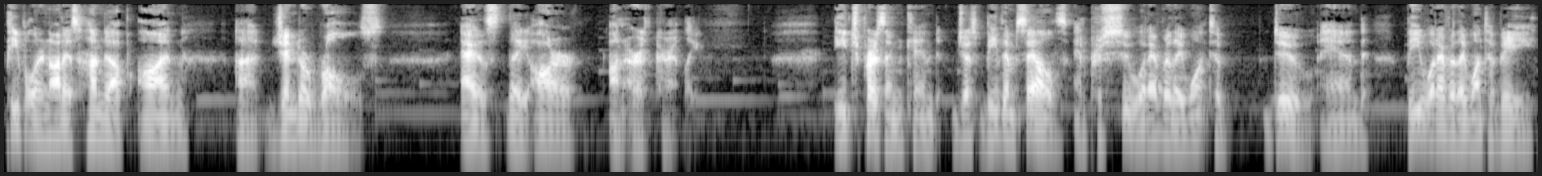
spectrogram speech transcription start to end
people are not as hung up on uh, gender roles as they are on Earth currently. Each person can just be themselves and pursue whatever they want to do and be whatever they want to be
